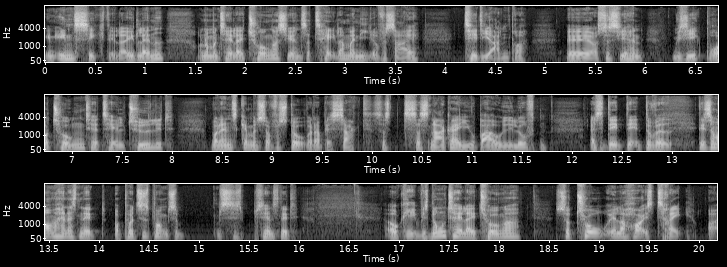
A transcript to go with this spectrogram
en indsigt, eller et eller andet. Og når man taler i tunger, siger han, så taler man i og for sig til de andre. Øh, og så siger han, hvis I ikke bruger tungen til at tale tydeligt, hvordan skal man så forstå, hvad der bliver sagt? Så, så snakker I jo bare ud i luften. Altså, det, det, du ved, det er som om, han er sådan et, og på et tidspunkt, så siger han sådan et, okay, hvis nogen taler i tunger, så to eller højst tre, og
